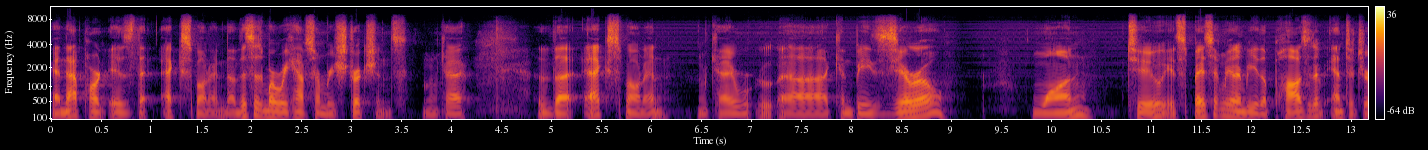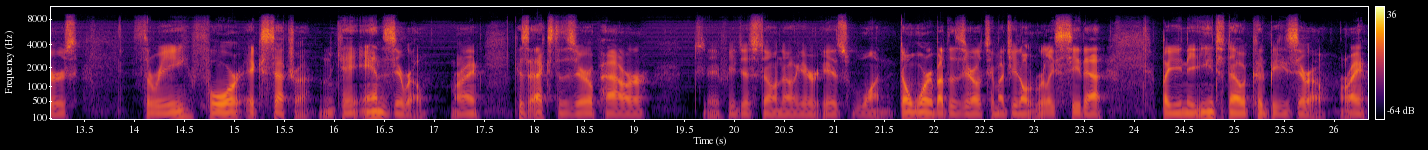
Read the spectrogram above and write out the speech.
And that part is the exponent. Now this is where we have some restrictions, okay. The exponent, okay, uh, can be 0, 1, 2. It's basically going to be the positive integers, 3, 4, etc., okay, and 0, all right, because x to the 0 power, if you just don't know here, is 1. Don't worry about the 0 too much. You don't really see that but you need to know it could be zero, right?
